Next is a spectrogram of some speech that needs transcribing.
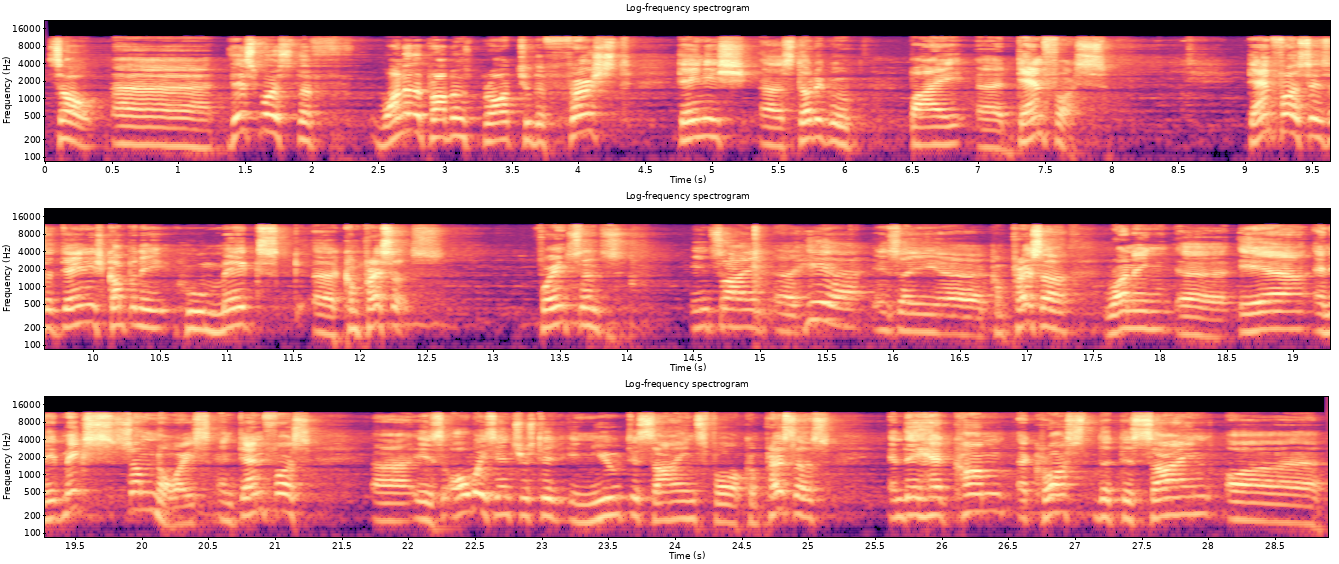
So uh, this was the one of the problems brought to the first Danish uh, study group by uh, Danfoss. Danfoss is a Danish company who makes uh, compressors. For instance, inside uh, here is a uh, compressor running uh, air and it makes some noise. And Danfoss uh, is always interested in new designs for compressors. And they had come across the design uh,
